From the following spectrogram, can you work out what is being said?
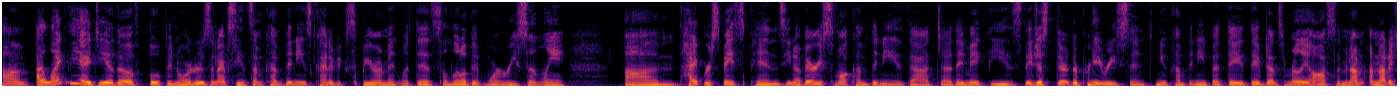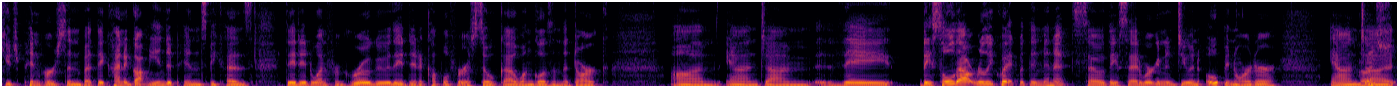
Um, I like the idea though of open orders, and I've seen some companies kind of experiment with this a little bit more recently. Um, Hyperspace Pins, you know, very small company that uh, they make these. They just they're they're pretty recent, new company, but they they've done some really awesome. And I'm I'm not a huge pin person, but they kind of got me into pins because they did one for Grogu, they did a couple for Ahsoka, one glows in the dark um, and um, they they sold out really quick within minutes. So they said we're going to do an open order, and Nice. uh,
